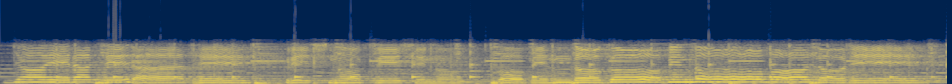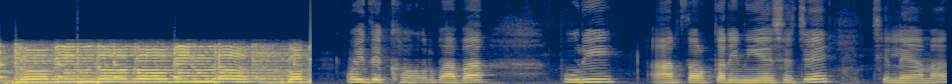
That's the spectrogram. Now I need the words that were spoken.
জয় রাধে রাধে, কৃষ্ণ কৃষ্ণ, গোবিন্দ গোবিন্দ, বল গোবিন্দ গোবিন্দ ওই দেখো, ওর বাবা পুরি আর তরকারি নিয়ে এসেছে, ছেলে আমার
